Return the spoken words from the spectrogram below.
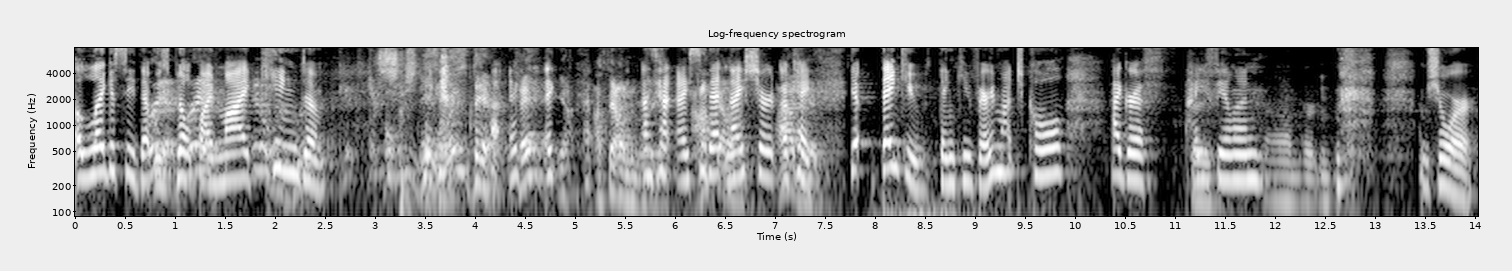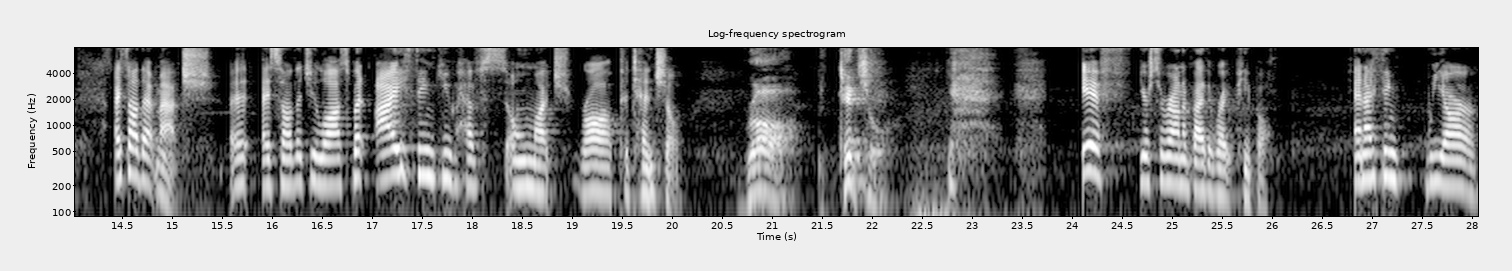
A legacy that was Maria, built by my kingdom. over kingdom. Oh, Stand right there, I- okay? I- Yeah, I found him. I, I see I that nice him. shirt. I Okay. Yep. Thank you. Thank you very much, Cole. Hi, Griff. How you Hey. feeling? I'm hurting. I'm sure. I saw that match. I, I saw that you lost, but I think you have so much raw potential. Raw potential. If you're surrounded by the right people. And I think we are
